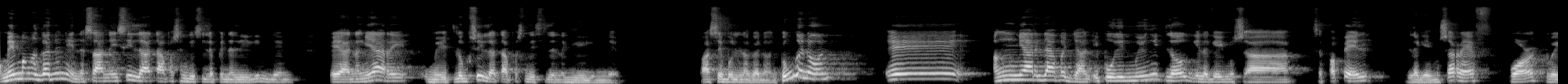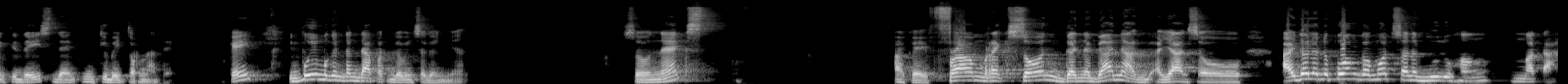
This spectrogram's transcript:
May mga ganun eh, nasanay sila tapos hindi sila pinalilimlim. Kaya nangyari, umiitlog sila tapos hindi sila naglilimlim. Possible na ganun. Kung ganun, eh, ang nangyari dapat dyan, ipulin mo yung itlog, ilagay mo sa, sa papel, ilagay mo sa ref for 20 days, then incubator natin. Okay? Yun po yung magandang dapat gawin sa ganyan. So, next. Okay. From Rexon Ganaganag. Ayan. So, idol, ano po ang gamot sa nagluluhang mata?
